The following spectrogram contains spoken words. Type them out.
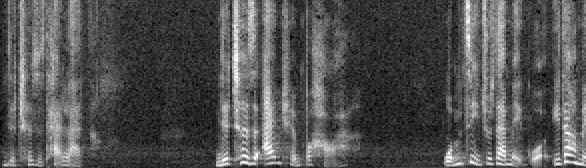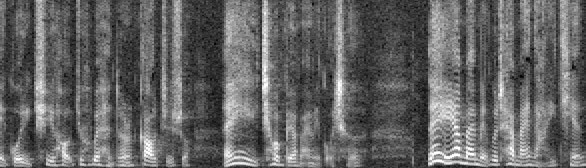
你的车子太烂了，你的车子安全不好啊。我们自己住在美国，一到美国里去以后，就会被很多人告知说：“哎，千万不要买美国车。那哎，要买美国车，要买哪一天？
